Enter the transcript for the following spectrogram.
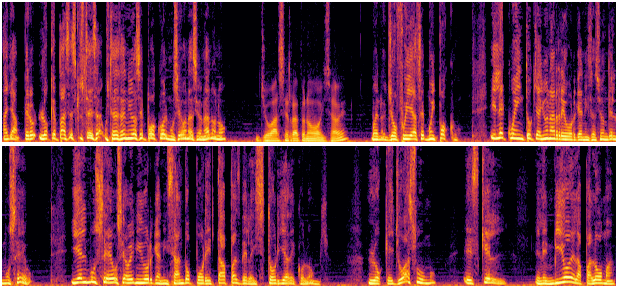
allá. Pero lo que pasa es que ustedes, ustedes han ido hace poco al Museo Nacional o no. Yo hace rato no voy, ¿sabe? Bueno, yo fui hace muy poco y le cuento que hay una reorganización del museo y el museo se ha venido organizando por etapas de la historia de Colombia. Lo que yo asumo es que el, envío de la paloma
